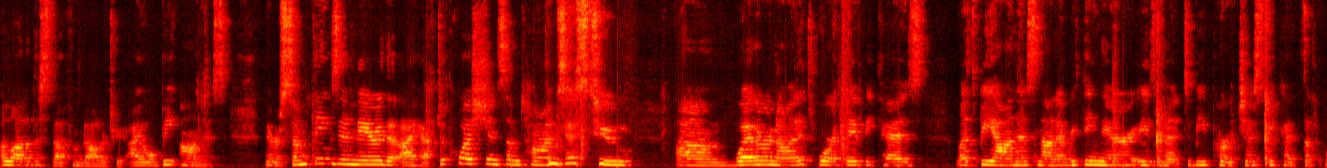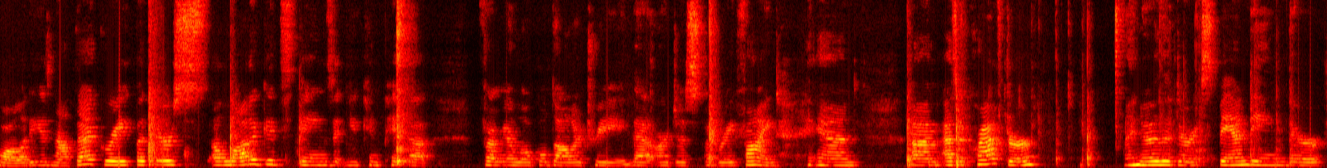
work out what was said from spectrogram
a lot of the stuff from Dollar Tree. I will be honest. There are some things in there that I have to question sometimes as to um, whether or not it's worth it because Let's be honest, not everything there is meant to be purchased because the quality is not that great, but there's a lot of good things that you can pick up from your local Dollar Tree that are just a great find. And um, as a crafter, I know that they're expanding their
